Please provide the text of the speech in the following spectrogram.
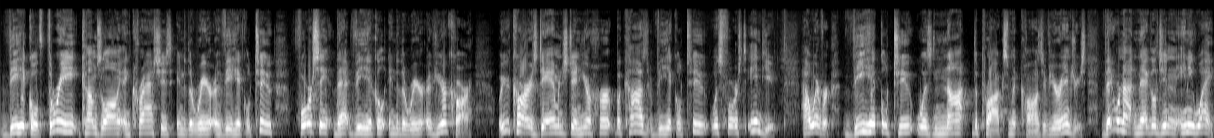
vehicle three comes along and crashes into the rear of vehicle two, forcing that vehicle into the rear of your car. Well, your car is damaged and you're hurt because vehicle 2 was forced into you. However, vehicle 2 was not the proximate cause of your injuries. They were not negligent in any way.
